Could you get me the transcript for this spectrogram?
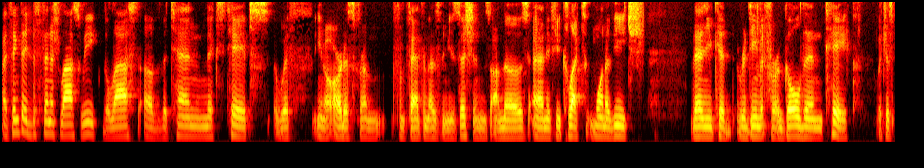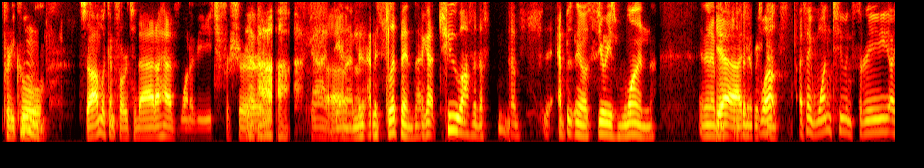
I think they just finished last week the last of the ten mixtapes with you know artists from from Fantom as the musicians on those. And if you collect one of each, then you could redeem it for a golden tape, which is pretty cool. So I'm looking forward to that. I have one of each for sure. Ah, God damn been, I've been slipping. I got two off of the the episode, you know, series one, and then I've been Yeah, slipping ever well, since. I think one, two, and three. I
